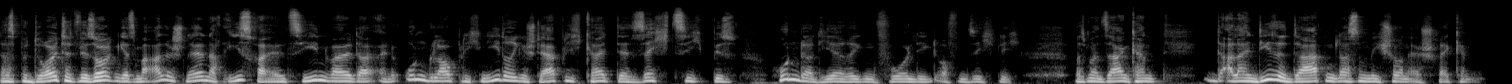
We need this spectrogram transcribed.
Das bedeutet, wir sollten jetzt mal alle schnell nach Israel ziehen, weil da eine unglaublich niedrige Sterblichkeit der 60 bis 100-Jährigen vorliegt offensichtlich. Was man sagen kann, allein diese Daten lassen mich schon erschrecken.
